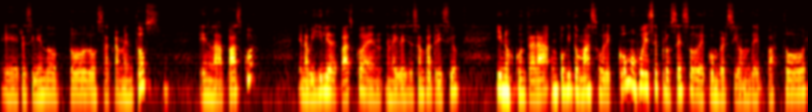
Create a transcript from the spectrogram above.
eh, recibiendo todos los sacramentos en la Pascua, en la vigilia de Pascua en, en la Iglesia de San Patricio, y nos contará un poquito más sobre cómo fue ese proceso de conversión de pastor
